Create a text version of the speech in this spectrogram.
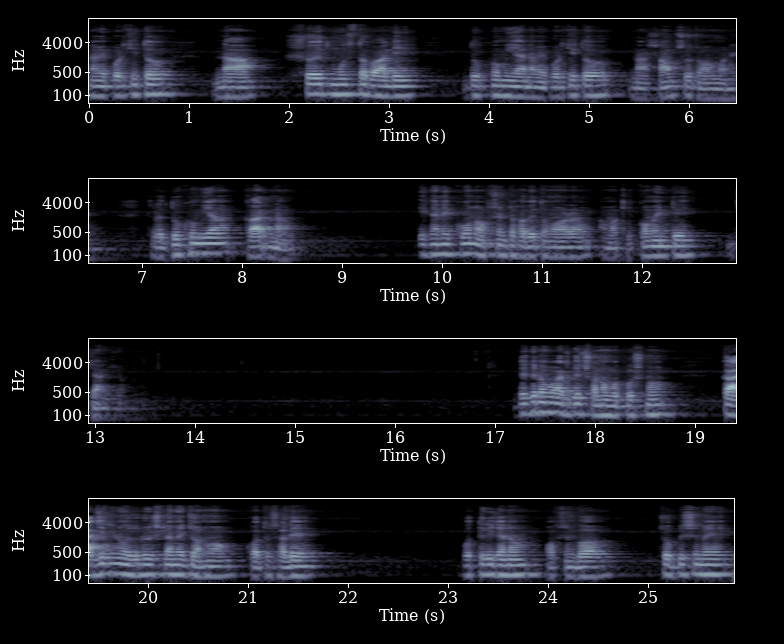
নামে পরিচিত, না সৈয়দ মুস্তফা আলী দুঃখু মিয়া নামে পরিচিত, না শামসুর রহমানের। তাহলে দুঃখু মিয়া কার নাম? এখানে কোন অপশনটা হবে তোমরা আমাকে কমেন্টে জানিও। দেখে নেব আজকে ছ নম্বর প্রশ্ন। কাজী নজরুল ইসলামের জন্ম কত সালে? প্রত্যেকেই জানো, অপশন গ, চব্বিশে মে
